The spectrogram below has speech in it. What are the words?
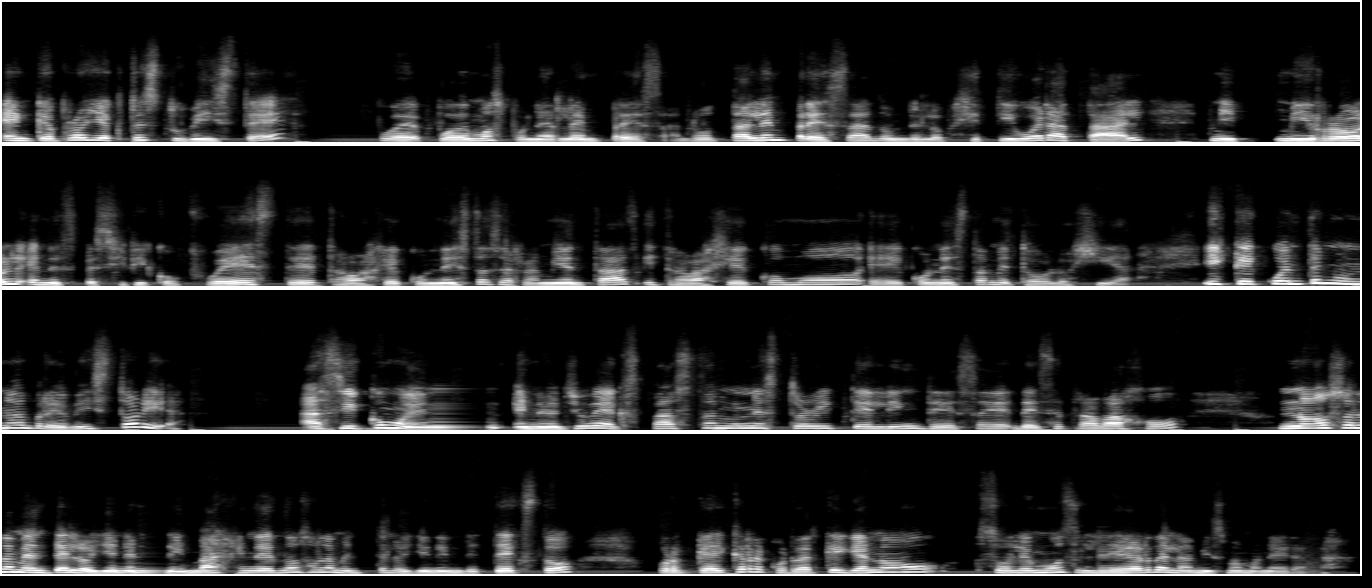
en qué proyecto estuviste, podemos poner la empresa, ¿no? Tal empresa donde el objetivo era tal, mi, mi rol en específico fue este, trabajé con estas herramientas y trabajé como eh, con esta metodología. Y que cuenten una breve historia así como en, en el UX, pasan un storytelling de ese, de ese trabajo, no solamente lo llenen de imágenes, no solamente lo llenen de texto, porque hay que recordar que ya no solemos leer de la misma manera.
